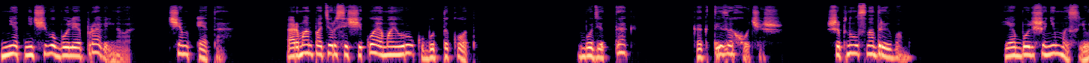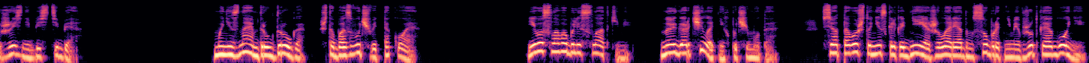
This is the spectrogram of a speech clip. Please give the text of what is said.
Нет ничего более правильного, чем это. Арман потерся щекой о мою руку, будто кот. «Будет так, как ты захочешь», — шепнул с надрывом. Я больше не мыслю жизни без тебя. Мы не знаем друг друга, чтобы озвучивать такое. Его слова были сладкими, но и горчил от них почему-то. Все от того, что несколько дней я жила рядом с оборотнями в жуткой агонии,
